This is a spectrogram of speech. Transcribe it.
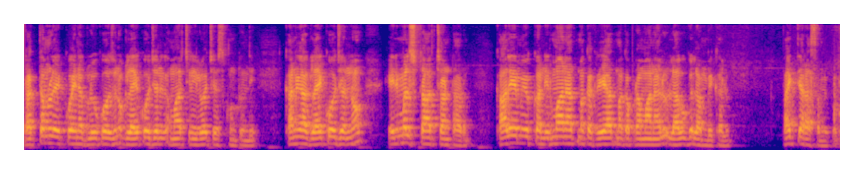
రక్తంలో ఎక్కువైన గ్లూకోజ్ను గ్లైకోజన్గా మార్చి నిల్వ చేసుకుంటుంది. కనుక గ్లైకోజన్ను ఎనిమల్ స్టార్చ్ అంటారు. కాలేయం యొక్క నిర్మాణాత్మక క్రియాత్మక ప్రమాణాలు లఘు లంబికలు. పైత్యరసం ఇప్పుడు.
